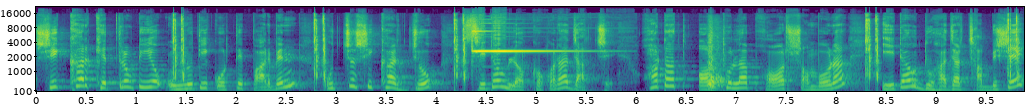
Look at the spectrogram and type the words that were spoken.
শিক্ষার ক্ষেত্রটিও উন্নতি করতে পারবেন, উচ্চশিক্ষার যোগ সেটাও লক্ষ্য করা যাচ্ছে। হঠাৎ অর্থলাভ হওয়ার সম্ভাবনা এটাও দু হাজার ছাব্বিশে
